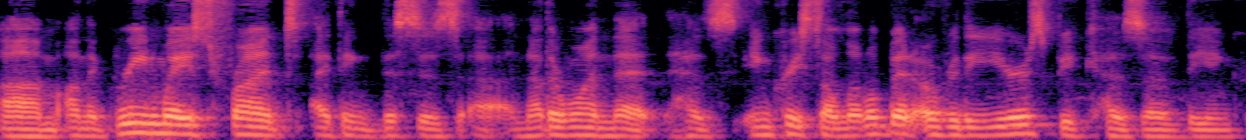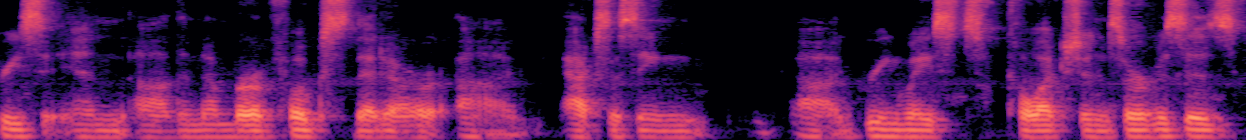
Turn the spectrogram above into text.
Um, on the green waste front, I think this is uh, another one that has increased a little bit over the years because of the increase in uh, the number of folks that are uh, accessing uh, green waste collection services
